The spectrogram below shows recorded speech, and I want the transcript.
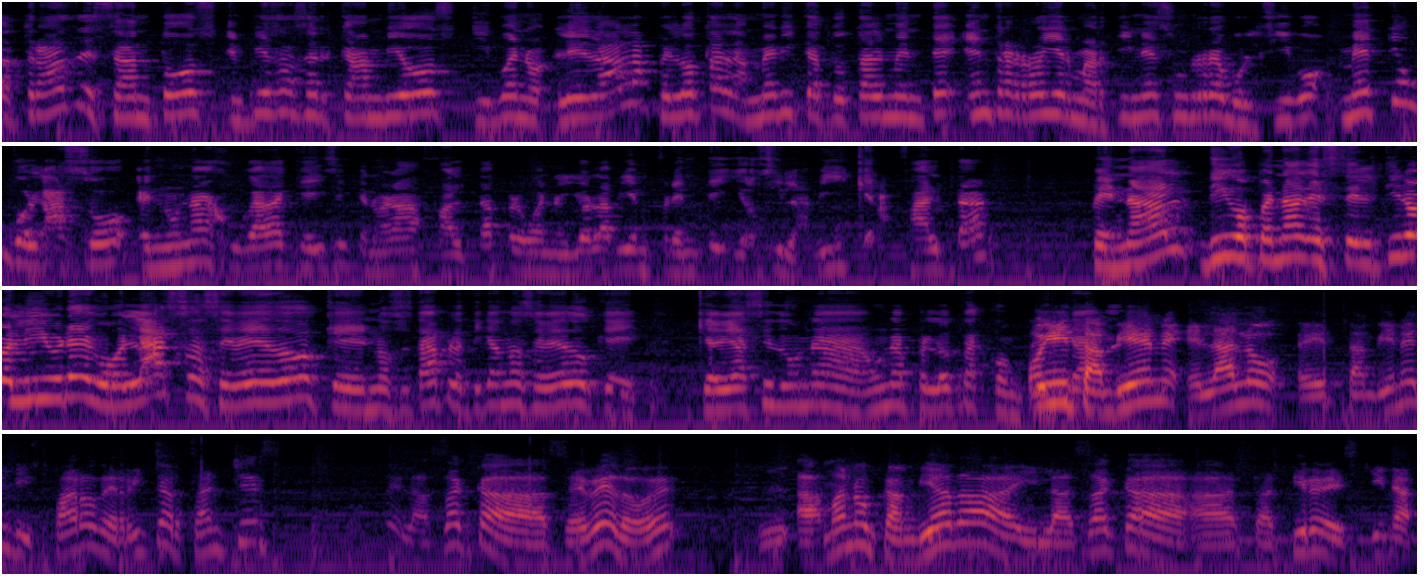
atrás de Santos, empieza a hacer cambios y bueno, le da la pelota al América totalmente. Entra Roger Martínez, un revulsivo, mete un golazo en una jugada que dicen que no era falta, pero bueno, yo la vi enfrente y yo sí la vi que era falta. Penal, digo penal, este, el tiro libre, golazo Acevedo, que nos estaba platicando Acevedo que, que había sido una, una pelota complicada. Oye, también el halo, eh, también el disparo de Richard Sánchez, la saca Acevedo, ¿eh? A mano cambiada y la saca hasta tiro de esquina.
